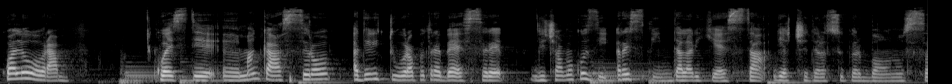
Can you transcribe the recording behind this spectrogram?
Qualora queste eh, mancassero, addirittura potrebbe essere diciamo così, respinta la richiesta di accedere al super bonus.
